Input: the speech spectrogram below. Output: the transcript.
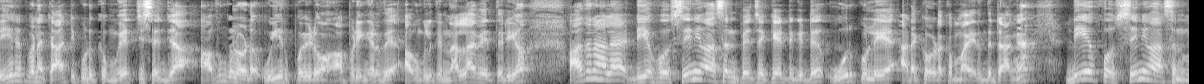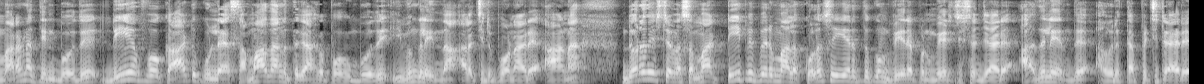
வீரப்பனை காட்டி கொடுக்க முயற்சி செஞ்சால் அவங்களோட உயிர் போயிடும் அப்படிங்கிறது அவங்களுக்கு நல்லாவே தெரியும். அதனால் டிஎஃப்ஓ சீனிவாசன் பேச்சை கேட்டுக்கிட்டு ஊருக்குள்ளேயே அடக்க உடக்கமாக இருந்துட்டாங்க. டிஎஃப்ஓ சீனிவாசன் மரணத்தின் போது டிஎஃப்ஓ காட்டுக்குள்ளே சமாதானத்துக்காக போகும்போது இவங்களையும் தான் அழைச்சிட்டு போனார். ஆனால் துரதிருஷ்டவசமாக டிபி பெருமாளை கொலை செய்யறதுக்கும் வீரப்பன் முயற்சி செஞ்சார். அதுலேருந்து அவர் தப்பிச்சிட்டாரு.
